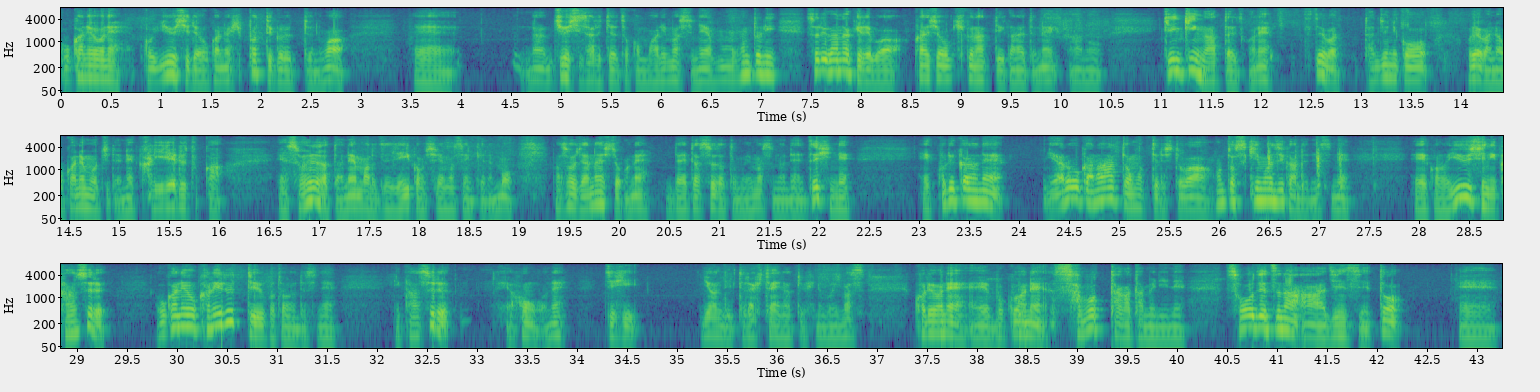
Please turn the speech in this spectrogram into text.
お金をね、こう融資でお金を引っ張ってくるっていうのは、えー、な重視されてるとこもありますしね、もう本当にそれがなければ会社大きくなっていかないとね、あの、現金があったりとかね、例えば単純にこう、親がね、お金持ちでね、借りれるとか、えー、そういうのだったらね、まだ全然いいかもしれませんけれども、まあ、そうじゃない人がね、大多数だと思いますので、ぜひね、え、これからね、やろうかなと思ってる人は、本当隙間時間でですね、え、この融資に関する、お金を借りるっていうことのですね、に関する本をね、ぜひ読んでいただきたいなというふうに思います。これはね、え、僕はね、サボったがためにね、壮絶な人生と、え、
